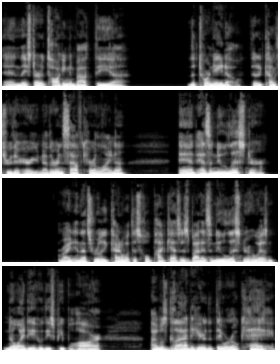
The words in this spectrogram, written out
And they started talking about the, uh, the tornado that had come through their area. Now they're in South Carolina. And as a new listener, right? And that's really kind of what this whole podcast is about. As a new listener who has no idea who these people are, I was glad to hear that they were okay.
